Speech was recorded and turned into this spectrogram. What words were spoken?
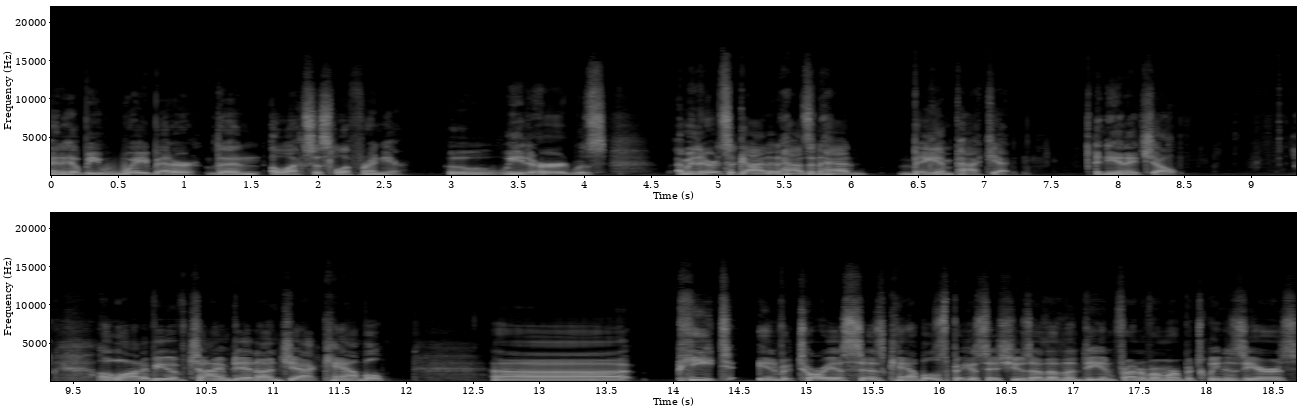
And he'll be way better than Alexis Lafreniere, who we'd heard was. I mean, there's a guy that hasn't had big impact yet in the NHL. A lot of you have chimed in on Jack Campbell. Uh, Pete in Victoria says Campbell's biggest issues, other than D in front of him, are between his ears.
